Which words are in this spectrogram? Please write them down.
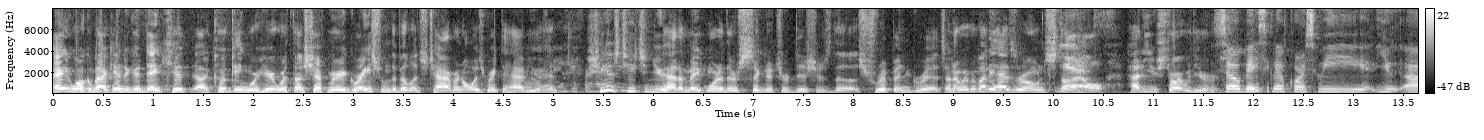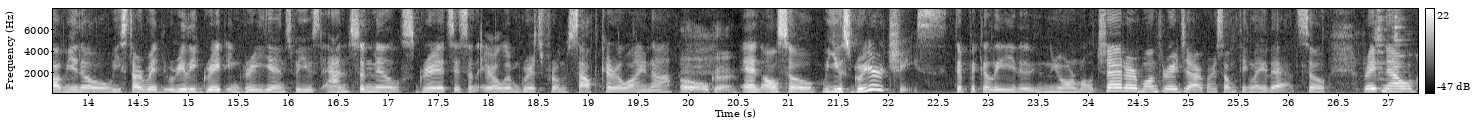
Hey, welcome back into Good Day Kid, uh, Cooking. We're here with uh, Chef Mary Grace from the Village Tavern. Always great to have you in. thank you she is teaching you how to make one of their signature dishes, the shrimp and grits. I know everybody has their own style. Yes. How do you start with yours? So basically, of course, we you um, you know we start with really great ingredients. We use Anson Mills grits. It's an heirloom grits from South Carolina, oh, okay. and also we use Gruyere cheese. Typically, the normal cheddar, Monterey Jack, or something like that. So right now,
